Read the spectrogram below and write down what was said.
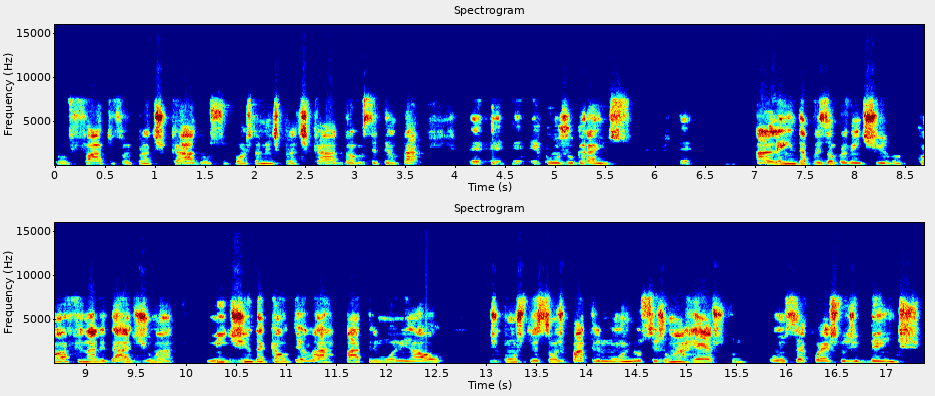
o fato foi praticado, ou supostamente praticado, para você tentar é, é, é, conjugar isso. É, além da prisão preventiva, qual a finalidade de uma medida cautelar patrimonial de constrição de patrimônio, ou seja, um arresto um sequestro de bens?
